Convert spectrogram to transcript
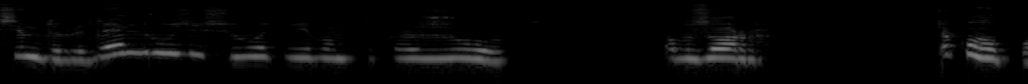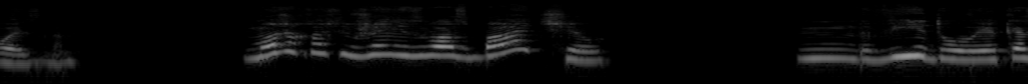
Всім добрий день, друзі! Сьогодні я вам покажу обзор такого поїзда. Може хтось вже із вас бачив відео, яке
